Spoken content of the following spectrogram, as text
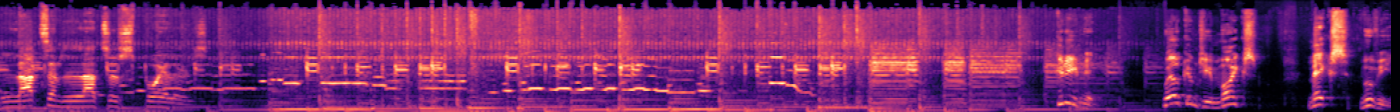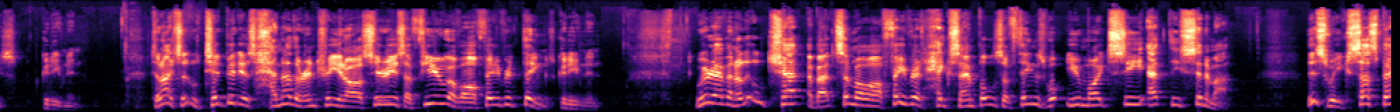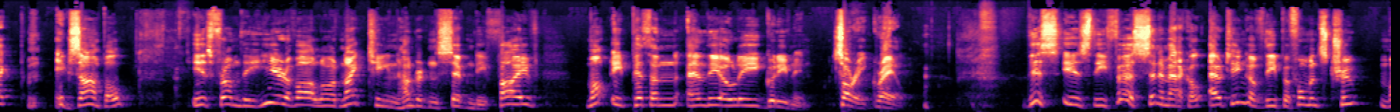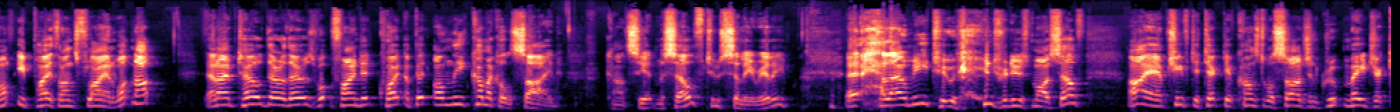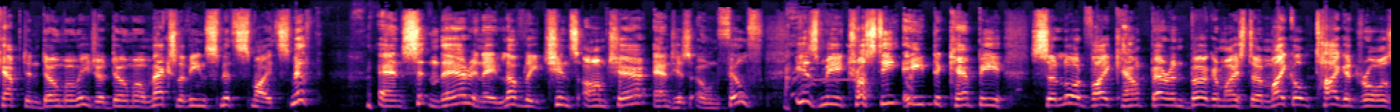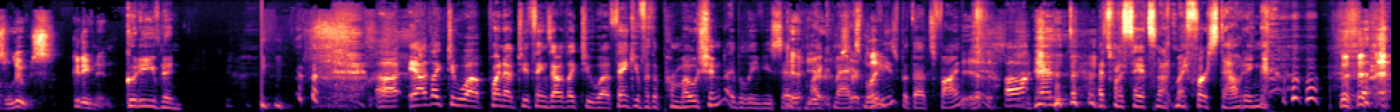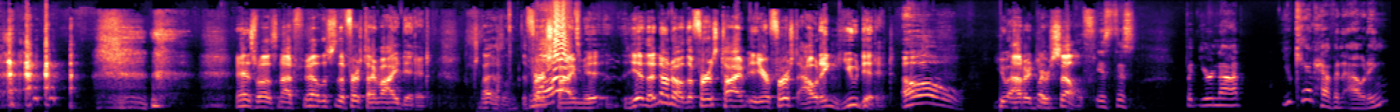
Lots and lots of spoilers. Good evening. Welcome to Mike's Mex Movies. Good evening. Tonight's little tidbit is another entry in our series, A Few of Our Favorite Things. Good evening. We're having a little chat about some of our favorite examples of things what you might see at the cinema. This week's suspect example is from the year of our Lord 1975, Monty Python and the Holy Good Evening. Sorry, Grail. This is the first cinematical outing of the performance troupe Monty Python's Fly and Whatnot, and I'm told there are those what find it quite a bit on the comical side. Can't see it myself, too silly, really. Uh, allow me to introduce myself. I am Chief Detective Constable Sergeant Group Major Captain Domo Major Domo Max Levine Smith Smythe Smith. And sitting there in a lovely chintz armchair and his own filth is me trusty aide de campy Sir Lord Viscount Baron Burgermeister Michael Tiger Draws Loose. Good evening. Good evening. uh, yeah, I'd like to uh, point out two things. I would like to uh, thank you for the promotion. I believe you said Yeah, Mike yeah, Max certainly. movies, but that's fine. Yes. Uh, and I just want to say it's not my first outing. As well, it's not. Well, this is the first time I did it. The first What? time, it, yeah, the, no, no, the first time, your first outing, you did it. oh, You outed yourself. is this? But you're not. You can't have an outing.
